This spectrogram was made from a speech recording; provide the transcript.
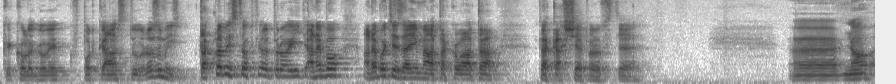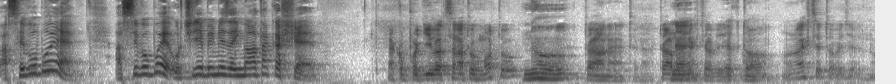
ke kolegovi v podcastu. Rozumíš? Takhle bys to chtěl projít? Anebo, anebo tě zajímá taková ta, ta kaše prostě? Uh, no, asi v oboje. Asi v oboje. Určitě by mě zajímala ta kaše. Jako podívat se na tu hmotu? No. To já ne, teda. To já bych nechtěl vidět. Jak to? No, no, nechci to vidět, no.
